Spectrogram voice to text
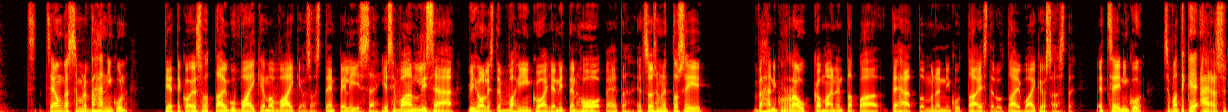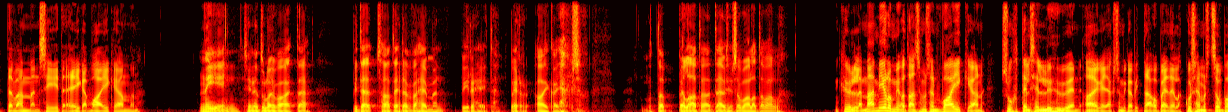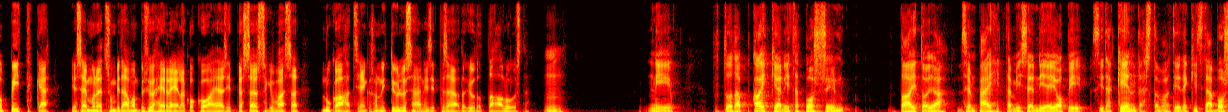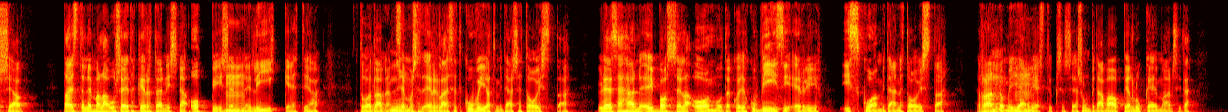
Se on myös semmoinen vähän niin kuin, tiedättekö, jos ottaa jonkun vaikeamman vaikeusasteen pelissä ja se vaan lisää vihollisten vahinkoa ja niiden HPtä. Että se on semmoinen tosi vähän niin kuin raukkamainen tapa tehdä tuommoinen niin taistelu tai vaikeusaste. Että se, ei niin kuin, se vaan tekee ärsyttävämmän siitä, eikä vaikeamman. Niin. Mm, siinä tulee vaan, että pitää, saa tehdä vähemmän virheitä per aikajakso, mutta pelataan täysin samalla tavalla. Kyllä, mä mieluummin otan semmoisen vaikean, suhteellisen lyhyen aikajakson, mikä pitää opetella, kun semmoista se on vaan pitkä ja semmoinen, että sun pitää vaan pysyä hereillä koko ajan. Ja sitten jos sä jossakin vaiheessa nukahat siihen, kun se on niin tylsää, niin sitten sä joudut ottaa alusta. Mm. Niin. Tuota, kaikkia niitä bossin taitoja sen päihittämiseen niin ei opi sitä kentästä, vaan tietenkin sitä bossia taistelemalla useita kertoja, niin sinä oppii sen mm. ne liikkeet ja tuota, niin. semmoiset erilaiset kuviot, mitä se toistaa. Yleensähän ei bosseilla ole muuta kuin joku viisi eri iskua, mitä ne toistaa randomin mm, järjestyksessä, ja sun pitää vaan oppia lukemaan sitä.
